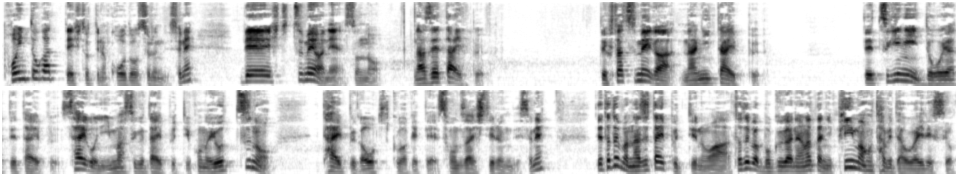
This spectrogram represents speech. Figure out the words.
ポイントがあって人っていうのは行動するんですよね。で、1つ目はね、その、なぜタイプ。で、2つ目が何タイプ。で、次にどうやってタイプ。最後に今すぐタイプっていう、この4つのタイプが大きく分けて存在してるんですよね。で、例えばなぜタイプっていうのは、例えば僕がね、あなたにピーマンを食べた方がいいですよっ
